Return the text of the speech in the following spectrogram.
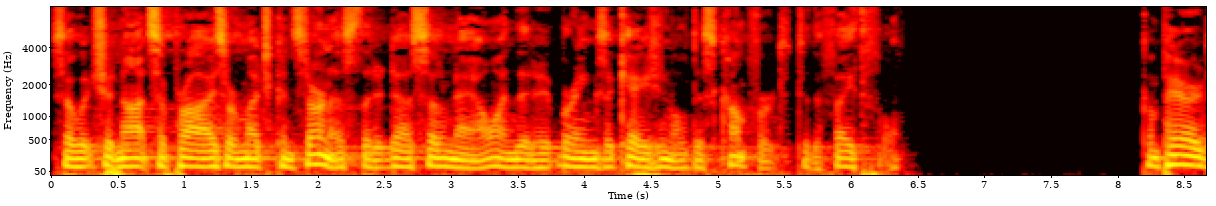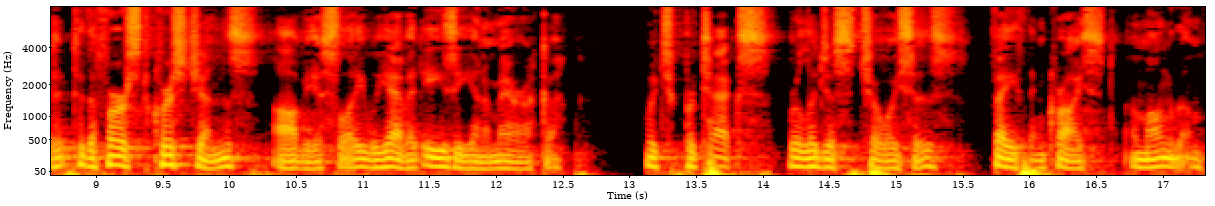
so it should not surprise or much concern us that it does so now and that it brings occasional discomfort to the faithful. Compared to the first Christians, obviously, we have it easy in America, which protects religious choices, faith in Christ among them.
